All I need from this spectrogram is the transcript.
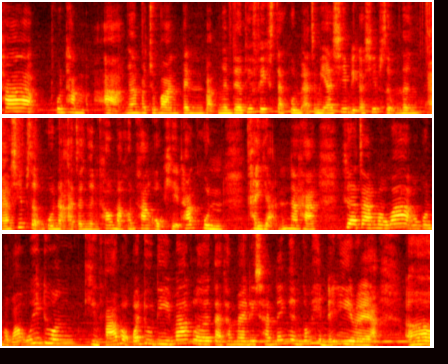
ถ้า คุณทำงานปัจจุบันเป็นแบบเงินเดือนที่ฟิกซ์แต่คุณอาจจะมีอาชีพอีกอาชีพเสริมหนึ่งอาชีพเสริมคุณอาจจะเงินเข้ามาค่อนข้างโอเค ถ้าคุณขยันนะคะ คืออาจารย์มองว่าบางคนบอกว่าอุ้ยดวงขิงฟ้าบอกว่าดูดีมากเลย แต่ทำไมดิฉันได้เงินก็ไม่เห็นได้ดีเลยอะเออ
